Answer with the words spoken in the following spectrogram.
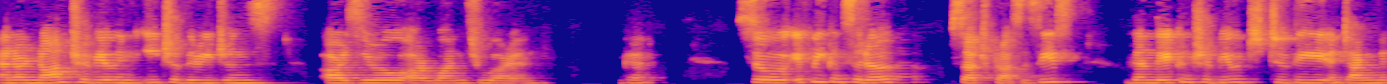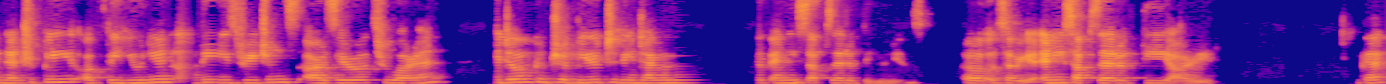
and are non-trivial in each of the regions R0, R1 through Rn. Okay, so if we consider such processes, then they contribute to the entanglement entropy of the union of these regions R0 through Rn. They don't contribute to the entanglement of any subset of the unions. Uh, sorry, any subset of the RE. Okay,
